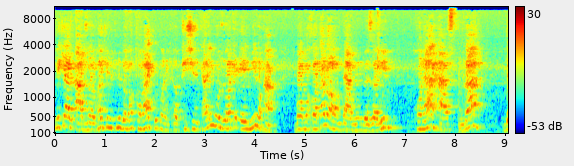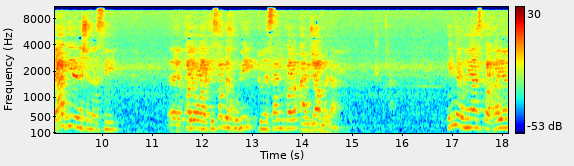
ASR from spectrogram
یکی از ابزارهایی که می‌تونه به ما کمک بکنه تا پیشینه ترین موضوعات علمی رو هم با مخاطب عام در میون بذاریم هنر هست و در نشناسی پالیوارتیست ها به خوبی تونستن این کار رو انجام بدن. این نمونه از کارهای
